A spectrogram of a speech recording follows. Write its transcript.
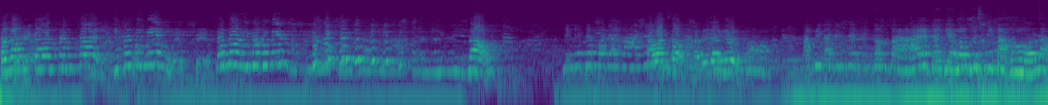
Penonton punten, Ibu Mimin. Mundur Ibu Mimin. Sok, Nini teh pada nanya. awas sok, hari lahir. Tapi nanti teh tinggal bae da gelo geus di baheula.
